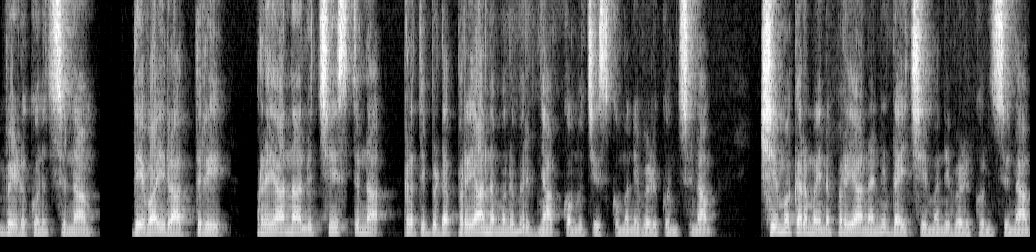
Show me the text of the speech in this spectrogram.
వేడుకొనిచున్నాం. దేవా ఈ రాత్రి ప్రయాణాలు చేస్తున్న ప్రతి బిడ్డ ప్రయాణమును మీరు జ్ఞాపకము చేసుకోమని వేడుకొనిచున్నాం క్షేమకరమైన ప్రయాణాన్ని దయచేయమని వేడుకొనిచున్నాం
